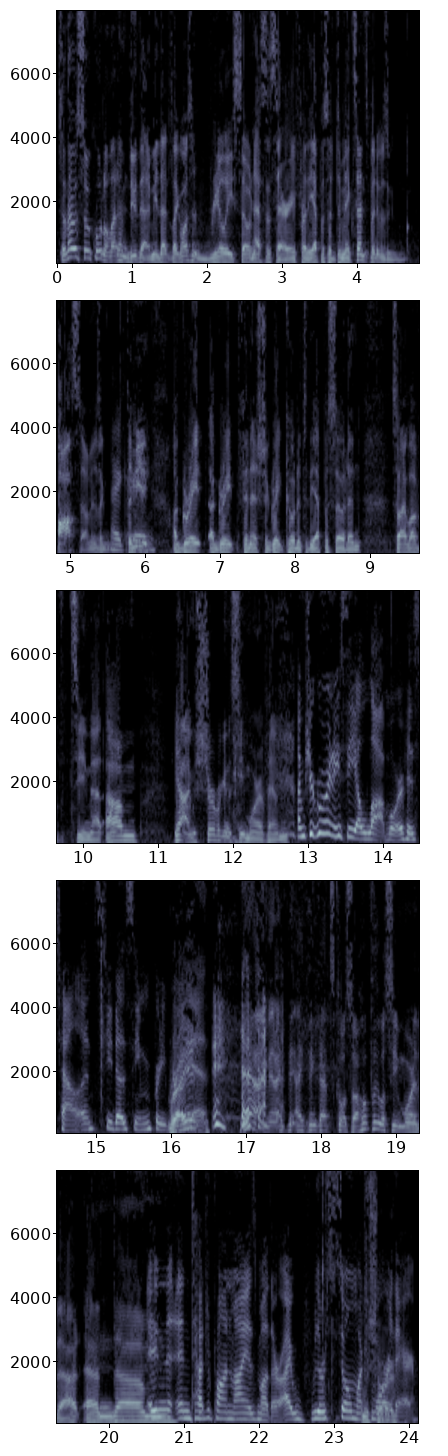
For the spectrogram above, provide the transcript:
So that was so cool to let him do that. I mean, that like wasn't really so necessary for the episode to make sense, but it was awesome. It was a, to me a great a great finish, a great coda to the episode, and so I love seeing that. Um, yeah, I'm sure we're going to see more of him. I'm sure we're going to see a lot more of his talents. He does seem pretty brilliant. Right? yeah, I mean, I think I think that's cool. So hopefully we'll see more of that, and um, and, and touch upon Maya's mother. I there's so much I'm more there.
